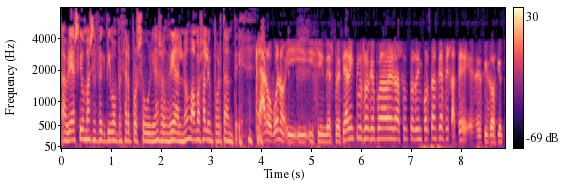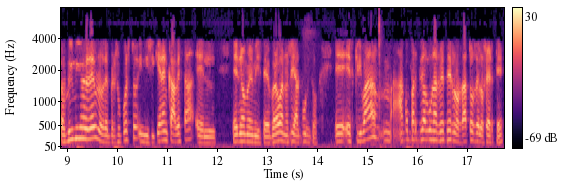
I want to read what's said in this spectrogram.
Habría sido más efectivo empezar por Seguridad Social, ¿no? Vamos a lo importante. Claro, bueno, y, sin despreciar incluso que pueda haber asuntos de importancia, fíjate, es decir, 200.000 millones de euros de presupuesto y ni siquiera encabeza el, el nombre del ministerio. Pero bueno, sí, al punto. Eh, Escribá mm, ha compartido algunas veces los datos de los ERTE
